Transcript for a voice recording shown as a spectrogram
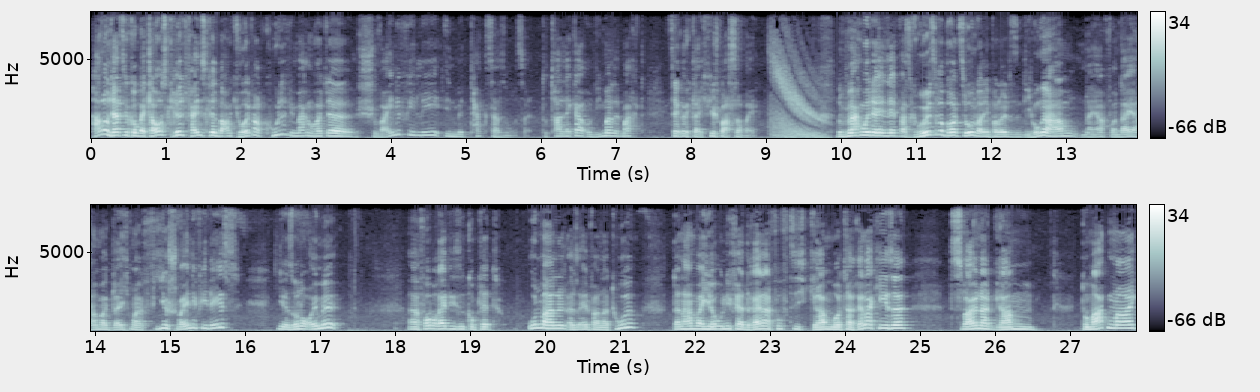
Hallo und herzlich willkommen bei Klaus Grill, feines Grill Barbecue. Heute macht cool, wir machen heute Schweinefilet in Metaxa-Soße. Total lecker und wie man das macht, zeige ich euch gleich. Viel Spaß dabei. So, wir machen heute eine etwas größere Portion, weil ein paar Leute sind, die Hunger haben. Naja, von daher haben wir gleich mal vier Schweinefilets. Hier so eine Eumel äh, vorbereitet, die sind komplett unbehandelt, also einfach Natur. Dann haben wir hier ungefähr 350 Gramm Mozzarella-Käse, 200 Gramm Tomatenmark,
